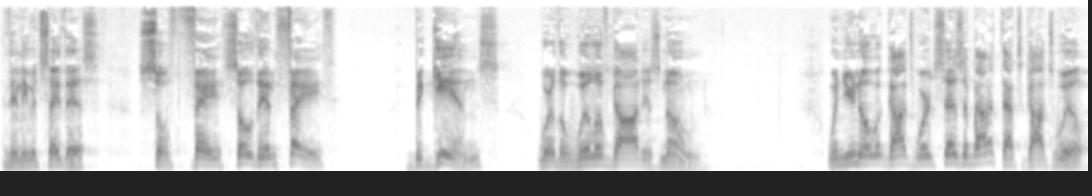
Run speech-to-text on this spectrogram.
And then he would say this so faith so then faith begins where the will of God is known. When you know what God's word says about it, that's God's will.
